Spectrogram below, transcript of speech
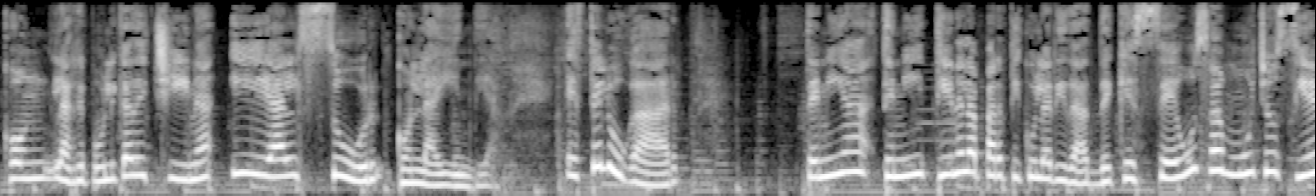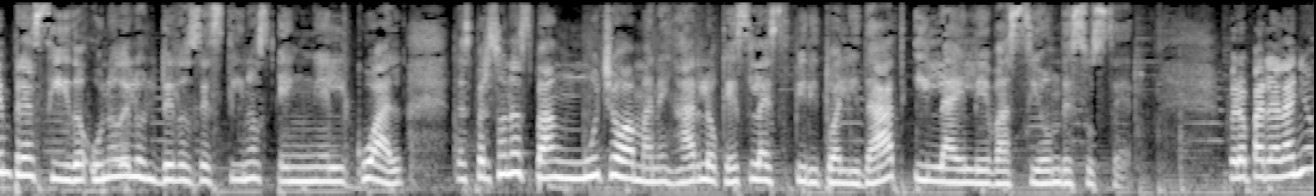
con la República de China y al sur con la India. Este lugar tenía, tení- tiene la particularidad de que se usa mucho, siempre ha sido uno de los, de los destinos en el cual las personas van mucho a manejar lo que es la espiritualidad y la elevación de su ser. Pero para el año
